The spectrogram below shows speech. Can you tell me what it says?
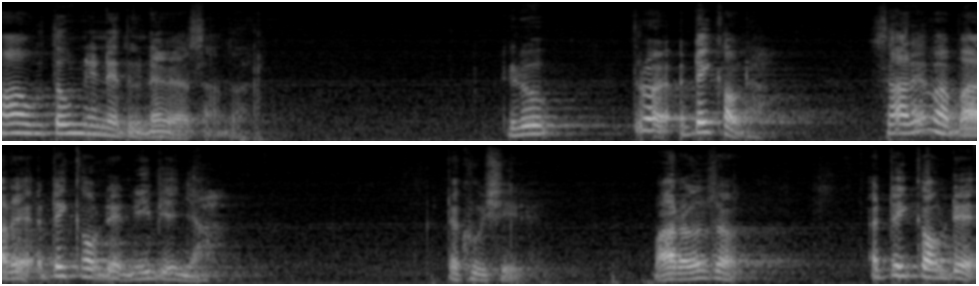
မှားဘူး3နှစ်နဲ့သူနန်းရဆန်သွားတယ်ဒီလိုသူတို့အတိတ်ကောက်တာ စာထဲမှာပါတဲ့အတိတ်ကောက်တဲ့ဤပညာတစ်ခုရှိတယ်။ဘာလို့ဆိုအတိတ်ကောက်တဲ့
